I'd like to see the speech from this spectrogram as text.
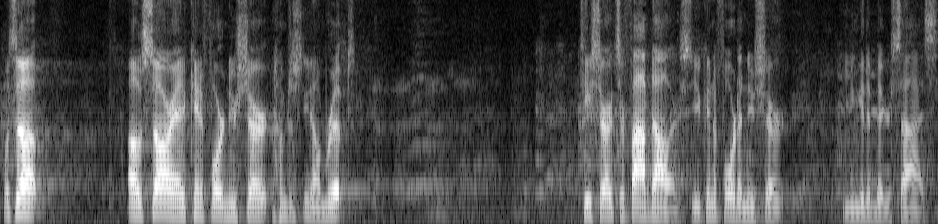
What's up? Oh, sorry, I can't afford a new shirt. I'm just, you know, I'm ripped. T shirts are $5. You can afford a new shirt, you can get a bigger size.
